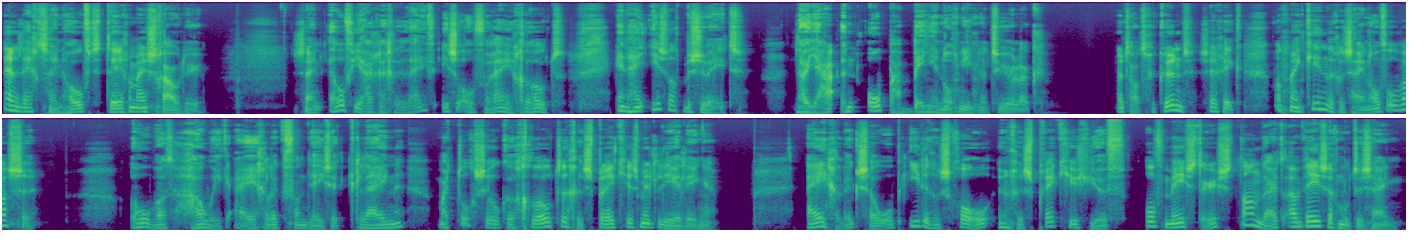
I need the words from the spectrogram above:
en legt zijn hoofd tegen mijn schouder. Zijn elfjarige lijf is al vrij groot en hij is wat bezweet. Nou ja, een opa ben je nog niet natuurlijk. Het had gekund, zeg ik, want mijn kinderen zijn al volwassen. Oh, wat hou ik eigenlijk van deze kleine, maar toch zulke grote gesprekjes met leerlingen. Eigenlijk zou op iedere school een gesprekjesjuf of meester standaard aanwezig moeten zijn.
